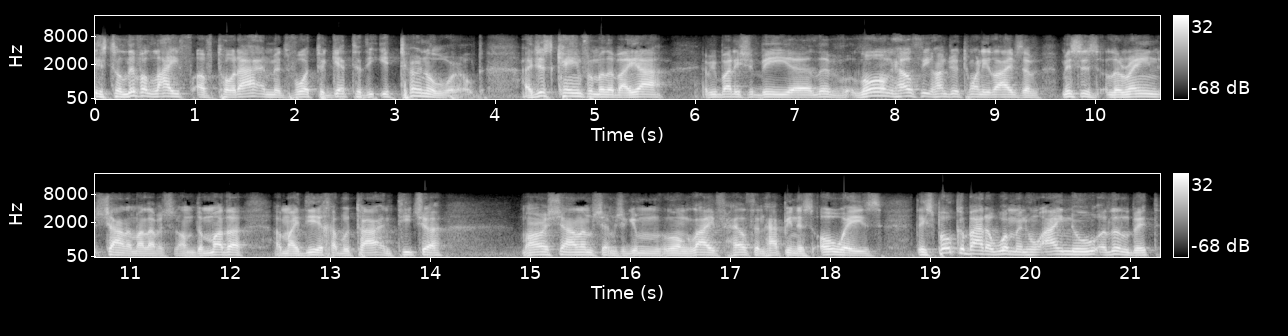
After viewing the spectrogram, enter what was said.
is to live a life of Torah and mitzvot to get to the eternal world. I just came from a levaya. Everybody should be uh, live long, healthy, 120 lives of Mrs. Lorraine Shalom, Shalom, the mother of my dear chavruta and teacher, Mara Shalom. Shem should give him long life, health, and happiness always. They spoke about a woman who I knew a little bit,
